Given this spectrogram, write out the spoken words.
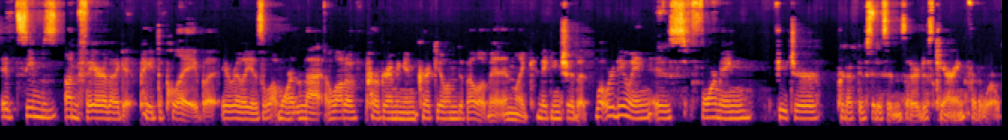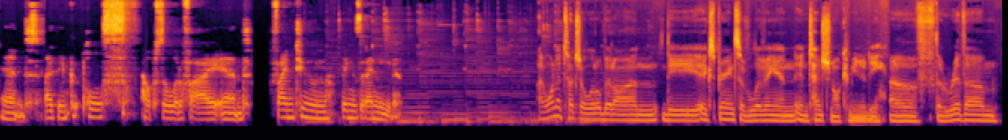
it seems unfair that I get paid to play, but it really is a lot more than that. A lot of programming and curriculum development and like making sure that what we're doing is forming future productive citizens that are just caring for the world. And I think Pulse helps solidify and fine tune things that I need. I want to touch a little bit on the experience of living in intentional community, of the rhythm,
